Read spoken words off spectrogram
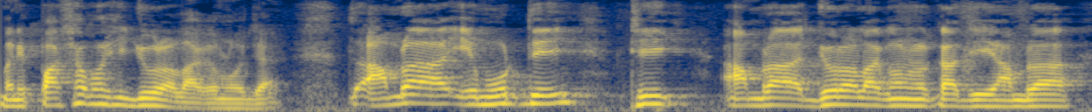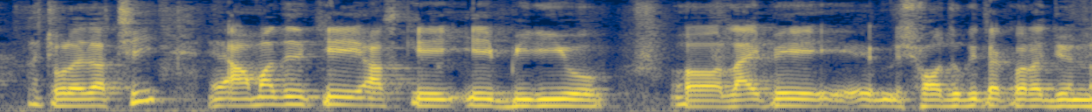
মানে পাশাপাশি জোড়া লাগানো যায়। তো আমরা এ মুহূর্তেই ঠিক আমরা জোড়া লাগানোর কাজে আমরা চলে যাচ্ছি। আমাদেরকে আজকে এই ভিডিও লাইভে সহযোগিতা করার জন্য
